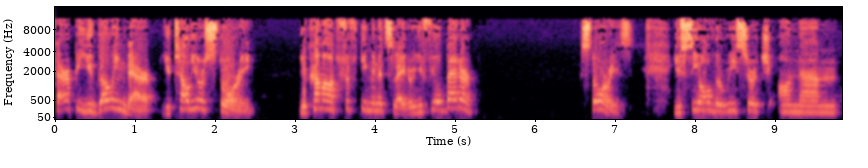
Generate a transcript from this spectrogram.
Therapy, you go in there, you tell your story, you come out 50 minutes later, you feel better. Stories. You see all the research on, um,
